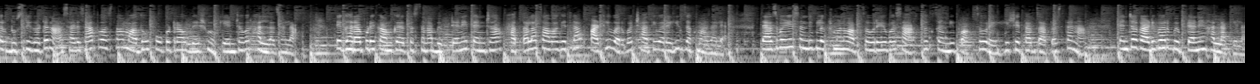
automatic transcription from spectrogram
तर दुसरी घटना साडेसात वाजता माधव पोपटराव देशमुख यांच्यावर हल्ला झाला. ते घरापुढे काम करत असताना बिबट्याने त्यांच्या हाताला चावा घेतला पाठीवर व छातीवरही जखमा झाल्या. त्याचवेळी संदीप लक्ष्मण वागचौरे व सार्थक संदीप वागचौरे हे शेतात जात असताना त्यांच्या गाडीवर बिबट्याने हल्ला केला.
